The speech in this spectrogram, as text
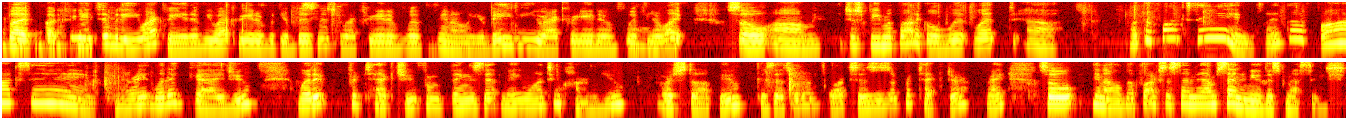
but but creativity. You are creative. You are creative with your business. You are creative with you know your baby. You are creative with your life. So um, just be methodical. Let let uh, let the fox sing. Let the fox sing. All right. Let it guide you. Let it protect you from things that may want to harm you or stop you, because that's what a fox is, is a protector, right? So, you know, the fox is sending, I'm sending you this message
